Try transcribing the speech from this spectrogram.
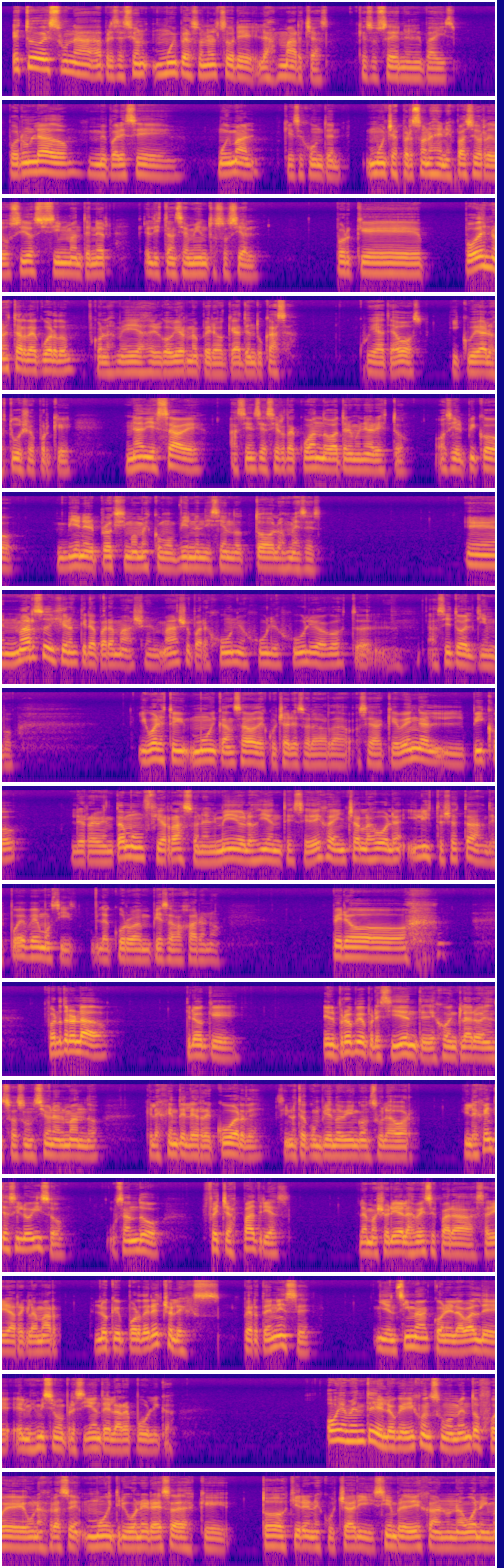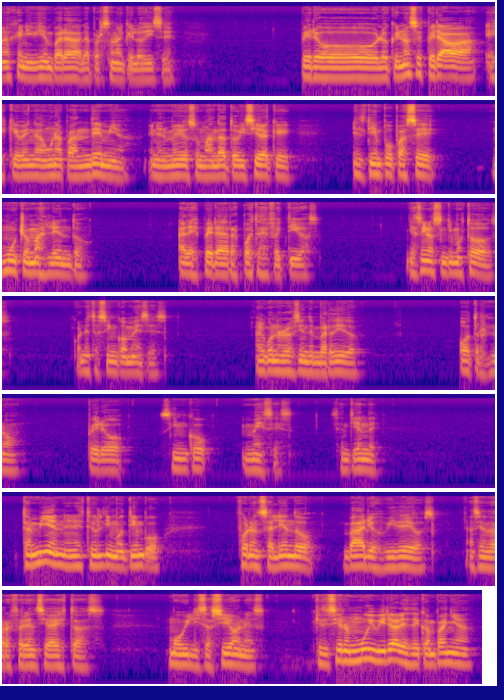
Esto es una apreciación muy personal sobre las marchas que suceden en el país. Por un lado, me parece muy mal que se junten muchas personas en espacios reducidos y sin mantener el distanciamiento social. Porque Podés no estar de acuerdo con las medidas del gobierno, pero quédate en tu casa. Cuídate a vos y cuida a los tuyos, porque nadie sabe a ciencia cierta cuándo va a terminar esto, o si el pico viene el próximo mes como vienen diciendo todos los meses. En marzo dijeron que era para mayo, en mayo para junio, julio, julio, agosto, así todo el tiempo. Igual estoy muy cansado de escuchar eso, la verdad. O sea, que venga el pico le reventamos un fierrazo en el medio de los dientes, se deja de hinchar las bolas y listo, ya está. Después vemos si la curva empieza a bajar o no. Pero, por otro lado, creo que el propio presidente dejó en claro en su asunción al mando que la gente le recuerde si no está cumpliendo bien con su labor. Y la gente así lo hizo, usando fechas patrias, la mayoría de las veces para salir a reclamar lo que por derecho les pertenece y encima con el aval del mismísimo presidente de la República. Obviamente lo que dijo en su momento fue una frase muy tribunera, esa de que todos quieren escuchar y siempre dejan una buena imagen y bien parada a la persona que lo dice. Pero lo que no se esperaba es que venga una pandemia en el medio de su mandato y hiciera que el tiempo pase mucho más lento a la espera de respuestas efectivas. Y así nos sentimos todos con estos cinco meses. Algunos lo sienten perdido, otros no, pero cinco meses, ¿se entiende? También en este último tiempo fueron saliendo varios videos haciendo referencia a estas movilizaciones que se hicieron muy virales de campaña,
